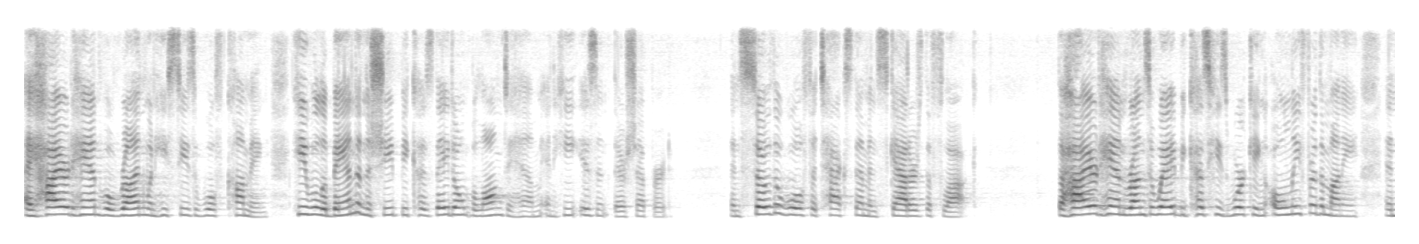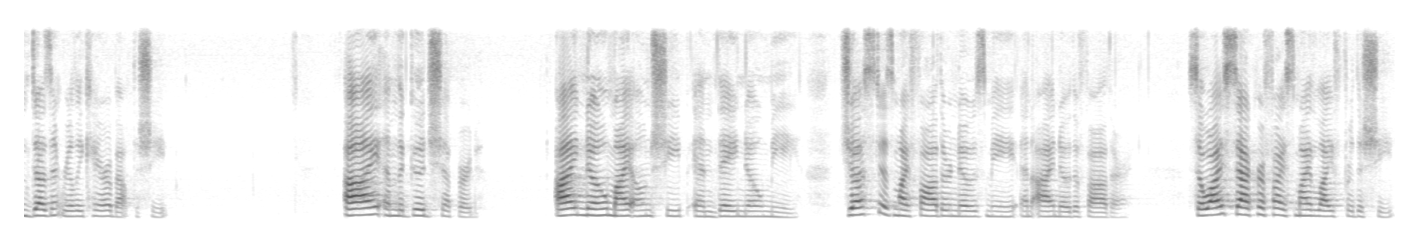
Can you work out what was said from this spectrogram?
A hired hand will run when he sees a wolf coming. He will abandon the sheep because they don't belong to him and he isn't their shepherd. And so the wolf attacks them and scatters the flock. The hired hand runs away because he's working only for the money and doesn't really care about the sheep. I am the good shepherd. I know my own sheep and they know me, just as my Father knows me and I know the Father. So I sacrifice my life for the sheep.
